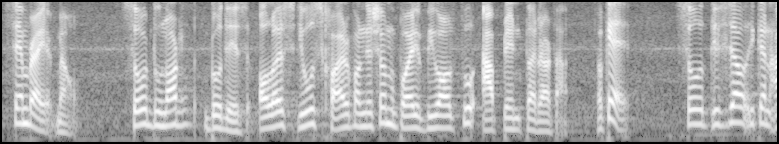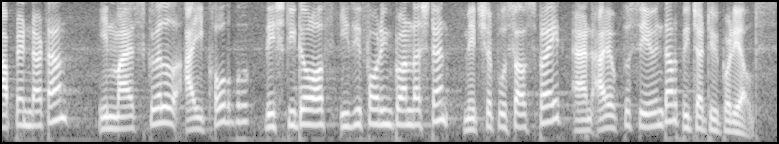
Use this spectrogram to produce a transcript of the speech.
same right now. So do not do this. Always use while condition while you want to update the data. Okay? So this is how you can update data in MySQL. I hope this tutorial was easy for you to understand. Make sure to subscribe and I hope to see you in the future tutorials.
